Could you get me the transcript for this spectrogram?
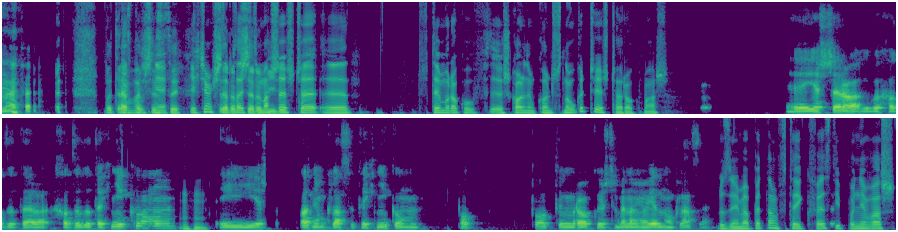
na pewno. Bo teraz Ja to wszyscy... Ja chciałem się zapytać, czy masz jeszcze y, w tym roku w szkolnym kończysz naukę, czy jeszcze rok masz? Y, Jeszcze rok, bo chodzę, teraz, chodzę do technikum Mhm. i jeszcze ostatnią klasę technikum. Po, po tym roku jeszcze będę miał jedną klasę. Rozumiem. Ja pytam w tej kwestii, ponieważ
